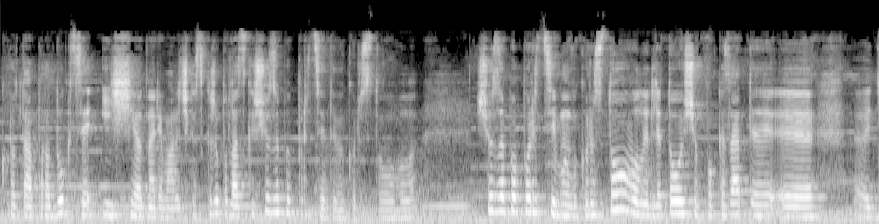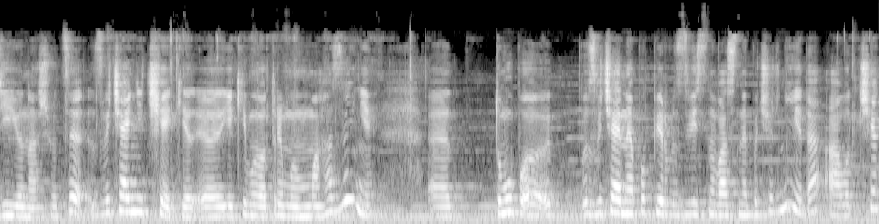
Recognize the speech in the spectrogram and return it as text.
Крута продукція. І ще одна ремарочка. Скажи, будь ласка, що за папірці ти використовувала? Що за папірці ми використовували для того, щоб показати е, е, дію нашу? Це звичайні чеки, е, які ми отримуємо в магазині. Е, тому е, звичайний папір, звісно, вас не почерніє, да? а от чек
